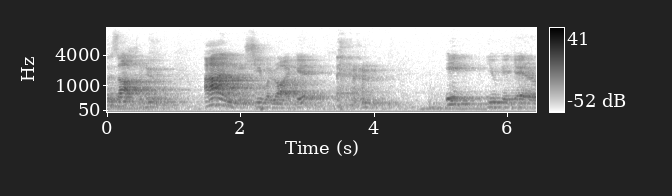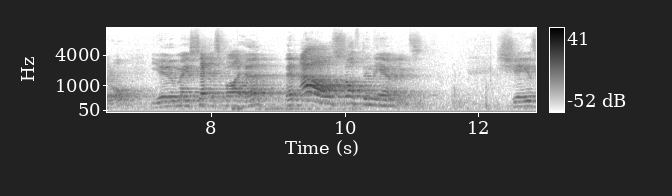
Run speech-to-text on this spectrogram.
This afternoon, and she will like it. if you can get her off. You may satisfy her that I'll soften the evidence. She has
